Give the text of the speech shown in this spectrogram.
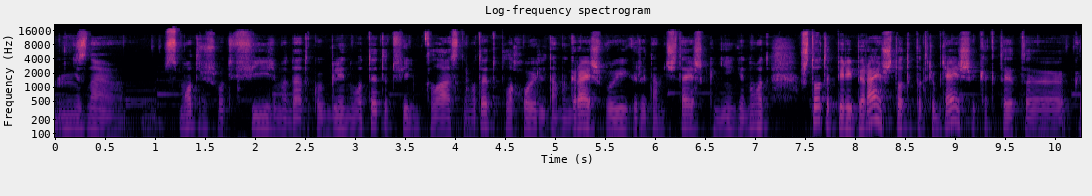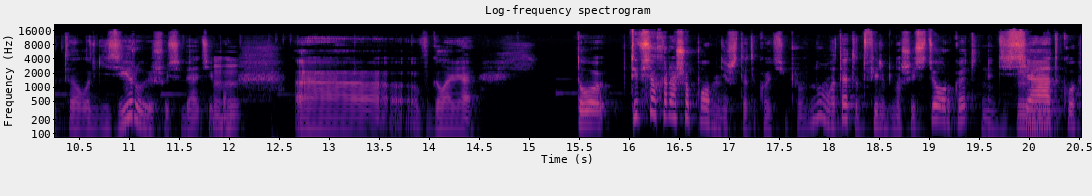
не знаю, смотришь вот фильмы, да, такой, блин, вот этот фильм классный, вот это плохой, или там играешь в игры, там читаешь книги, ну вот что-то перебираешь, что-то потребляешь, и как-то это каталогизируешь у себя, типа, а, в голове, то ты все хорошо помнишь. Ты такой, типа, ну, вот этот фильм на шестерку, этот на десятку.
